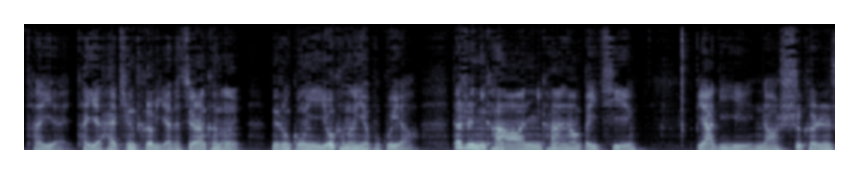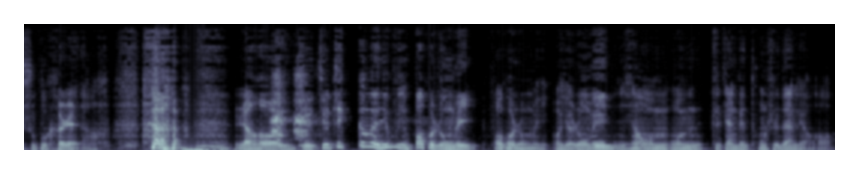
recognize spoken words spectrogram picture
它也它也还挺特别的，虽然可能那种工艺有可能也不贵啊，但是你看啊，你看像北汽。比亚迪，你知道是可忍孰不可忍啊，然后就就这根本就不行，包括荣威，包括荣威，我觉得荣威，你像我们我们之前跟同事在聊，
